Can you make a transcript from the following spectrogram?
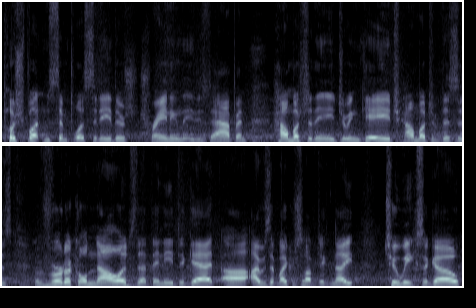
push button simplicity. There's training that needs to happen. How much do they need to engage? How much of this is vertical knowledge that they need to get? Uh, I was at Microsoft Ignite two weeks ago.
